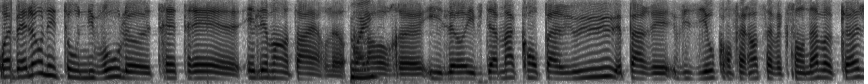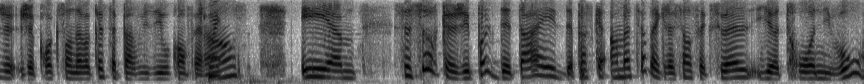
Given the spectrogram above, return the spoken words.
Ouais, ben là, on est au niveau là, très, très euh, élémentaire. Là. Alors, euh, il a évidemment comparu par euh, visioconférence avec son avocat. Je, je crois que son avocat, c'était par visioconférence. Et c'est sûr que j'ai pas le détail, de- parce qu'en matière d'agression sexuelle, il y a trois niveaux.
